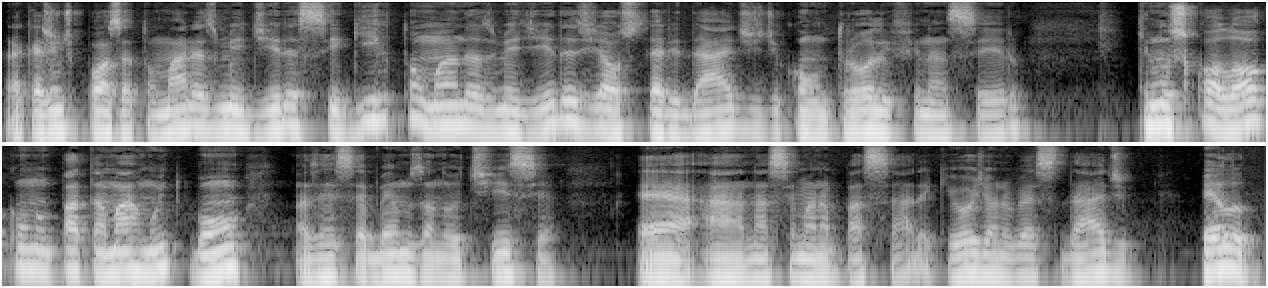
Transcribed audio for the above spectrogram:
para que a gente possa tomar as medidas, seguir tomando as medidas de austeridade, de controle financeiro, que nos colocam num patamar muito bom. Nós recebemos a notícia é, a, na semana passada que hoje a universidade, pelo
